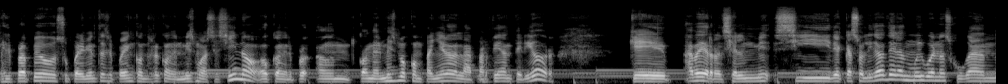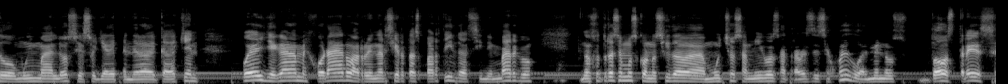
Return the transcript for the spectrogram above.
el propio superviviente se pueda encontrar con el mismo asesino o con el, con el mismo compañero de la partida anterior. Que, a ver, si, si, de casualidad eran muy buenos jugando o muy malos, eso ya dependerá de cada quien. Puede llegar a mejorar o arruinar ciertas partidas. Sin embargo, nosotros hemos conocido a muchos amigos a través de ese juego, al menos dos, tres,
